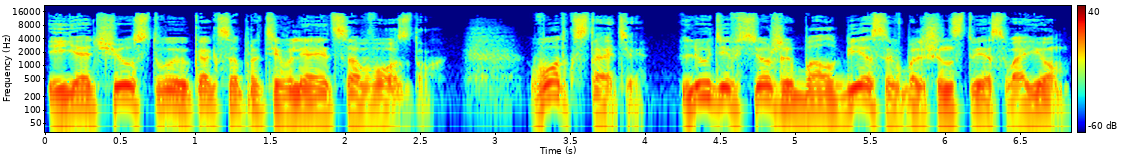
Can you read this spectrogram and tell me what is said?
и я чувствую, как сопротивляется воздух. Вот, кстати, люди все же балбесы в большинстве своем.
